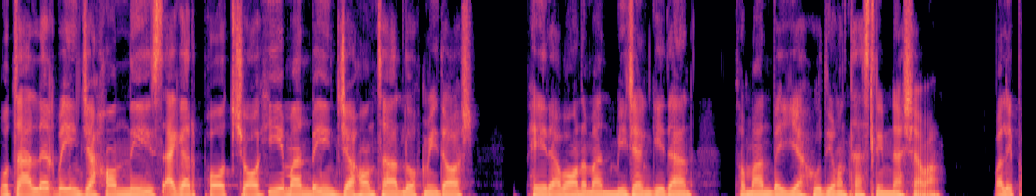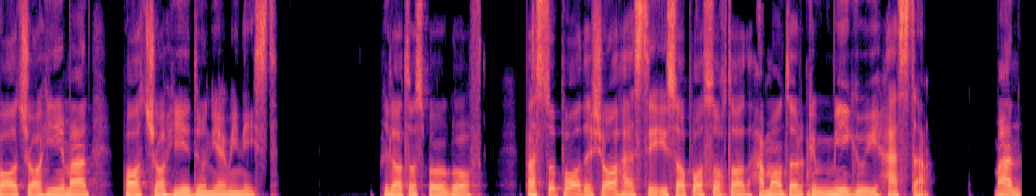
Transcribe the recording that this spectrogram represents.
متعلق به این جهان نیست. اگر پادشاهی من به این جهان تعلق می داشت پیروان من می جنگیدن تا من به یهودیان تسلیم نشوم. ولی پادشاهی من پادشاهی دنیوی نیست. پیلاتوس به او گفت پس تو پادشاه هستی عیسی پاسخ داد. همانطور که می‌گویی هستم. من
